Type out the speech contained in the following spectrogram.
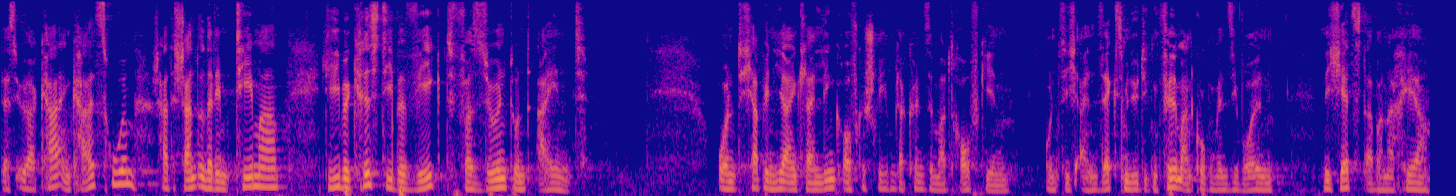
des ÖRK in Karlsruhe stand unter dem Thema Die Liebe Christi bewegt, versöhnt und eint. Und ich habe Ihnen hier einen kleinen Link aufgeschrieben, da können Sie mal draufgehen und sich einen sechsminütigen Film angucken, wenn Sie wollen. Nicht jetzt, aber nachher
